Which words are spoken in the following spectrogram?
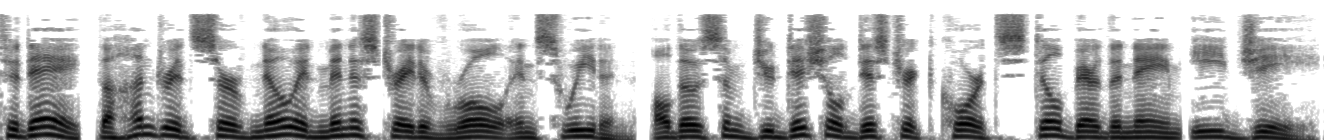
Today, the hundreds serve no administrative role in Sweden, although some judicial district courts still bear the name e.g.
